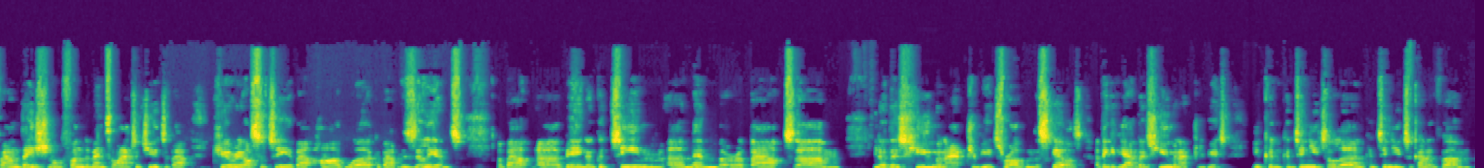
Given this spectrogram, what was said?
foundational, fundamental attitudes about curiosity, about hard work, about resilience about uh, being a good team uh, member, about um, you know those human attributes rather than the skills. I think if you have those human attributes, you can continue to learn, continue to kind of, um,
